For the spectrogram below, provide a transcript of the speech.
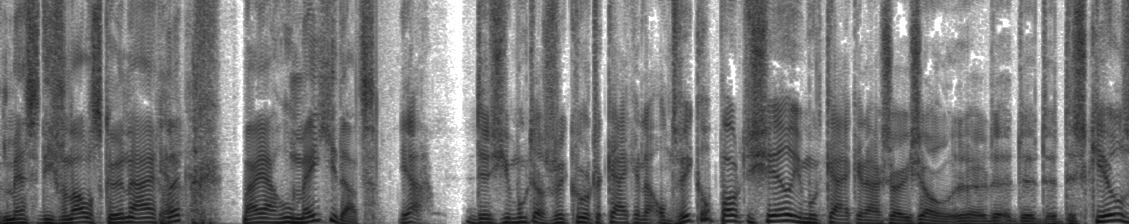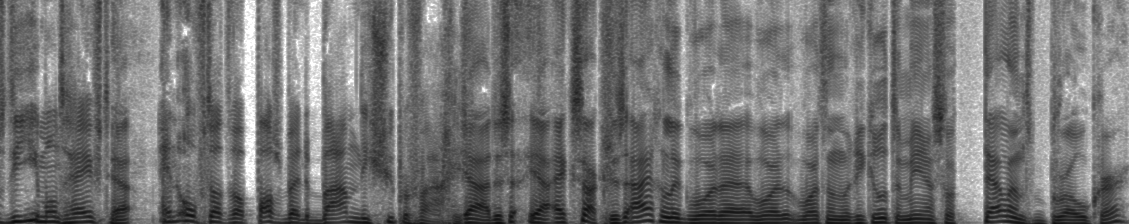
Mensen die van alles kunnen eigenlijk. Maar ja, hoe meet je dat? Ja. Dus je moet als recruiter kijken naar ontwikkelpotentieel. Je moet kijken naar sowieso eh, de, de, de, de skills die iemand heeft. Ja. En of dat wel past bij de baan die super vaag is. Ja, dus, ja exact. Dus eigenlijk worden, wordt, wordt een recruiter meer een soort talent broker.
